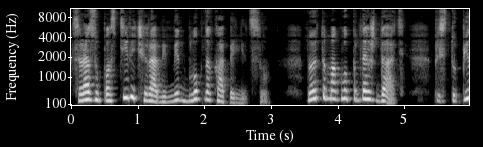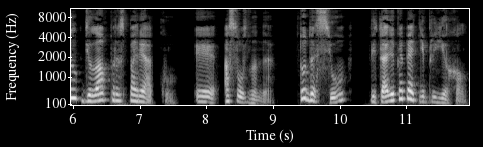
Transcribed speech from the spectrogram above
сразу ползти вечерами в медблок на капельницу. Но это могло подождать. Приступил к делам по распорядку. Э, осознанно. То да сё. Виталик опять не приехал.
